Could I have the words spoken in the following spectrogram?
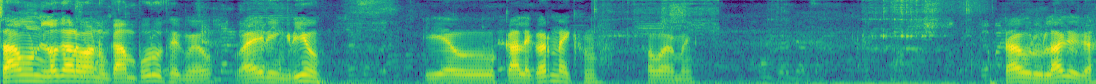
સાઉન્ડ લગાડવાનું કામ પૂરું થઈ ગયું એવું. વાયરિંગ રહ્યું. એવું કાલે કરી નાખ્યું સવારમાં. ટાવરું લાગે ગા.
